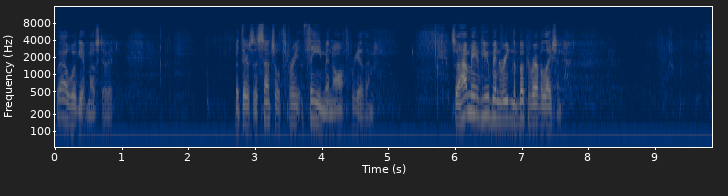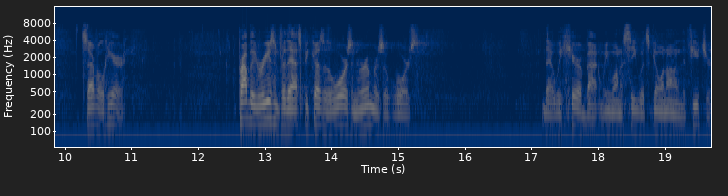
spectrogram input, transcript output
well, we'll get most of it. But there's a central theme in all three of them. So, how many of you have been reading the book of Revelation? Several here. Probably the reason for that is because of the wars and rumors of wars that we hear about, and we want to see what's going on in the future.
